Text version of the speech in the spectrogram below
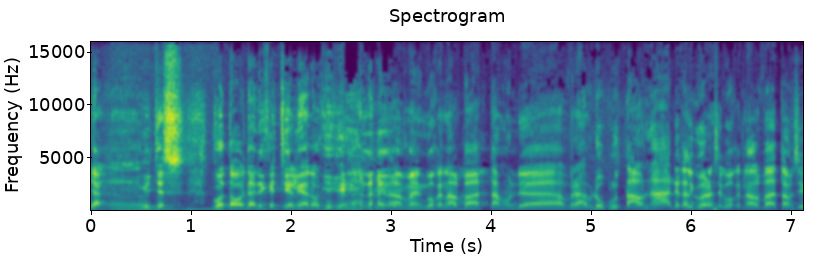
yang which is gue tahu dari kecilnya Rocky gimana. Gila main gue kenal Batam udah berapa 20 tahun ada kali gue rasa gue kenal Batam sih.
